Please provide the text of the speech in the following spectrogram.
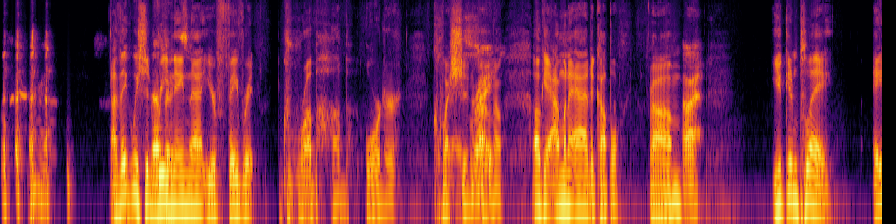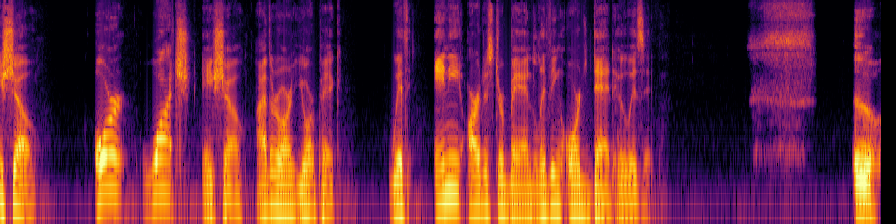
I think we should nothing rename exciting. that your favorite Grubhub order question. Yes, right. I don't know. Okay, I'm going to add a couple. Um, All right you can play a show or watch a show, either or, your pick, with any artist or band, living or dead. Who is it? Ooh.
